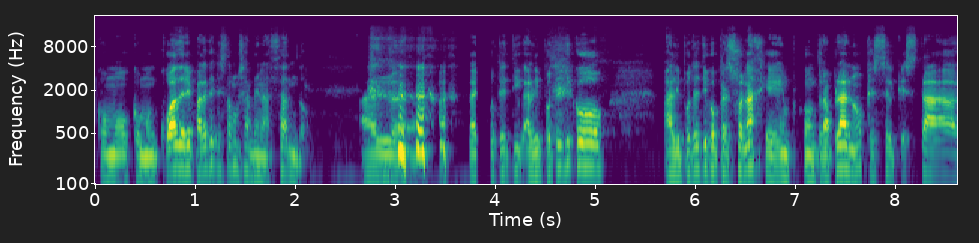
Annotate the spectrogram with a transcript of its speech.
como, como encuadre parece que estamos amenazando al, al, hipotético, al hipotético personaje en contraplano, que es el que está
